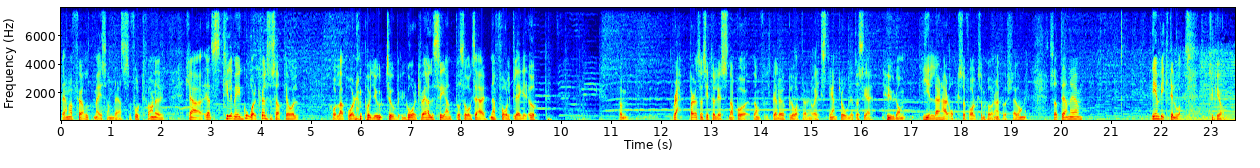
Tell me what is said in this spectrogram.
den har följt mig sedan dess och fortfarande kan jag, till och med igår kväll så satt jag och kollade på den på Youtube. Igår kväll sent och såg så här när folk lägger upp. De rappare som sitter och lyssnar på, de spelar upp låtar. Det var extremt roligt att se hur de gillar den här också, folk som hör den första gången. Så att den är, det är en viktig låt, tycker jag.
